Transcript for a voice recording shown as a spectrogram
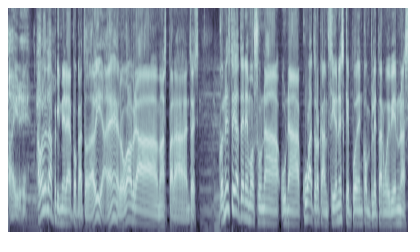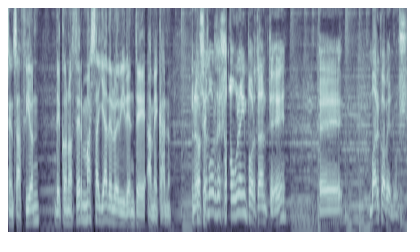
aire. Estamos en la primera época todavía, ¿eh? Luego habrá más para. Entonces, con esto ya tenemos una, una cuatro canciones que pueden completar muy bien una sensación de conocer más allá de lo evidente a Mecano. Nos hemos dejado una importante, ¿eh? Eh, Barco a Venus.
